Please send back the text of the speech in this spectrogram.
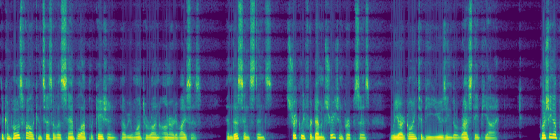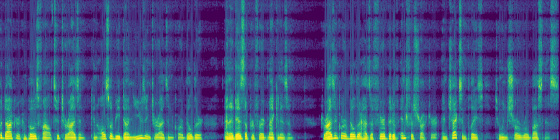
The Compose file consists of a sample application that we want to run on our devices. In this instance, strictly for demonstration purposes, we are going to be using the REST API. Pushing up a Docker Compose file to Torizon can also be done using Torizon Core Builder, and it is the preferred mechanism. Torizon Core Builder has a fair bit of infrastructure and checks in place to ensure robustness.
